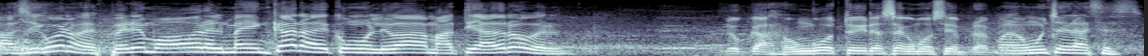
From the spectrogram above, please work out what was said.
Así que bueno, esperemos ahora el main cara de cómo le va a Matías Drover. Lucas, un gusto y gracias como siempre. Bueno, muchas gracias.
